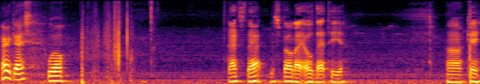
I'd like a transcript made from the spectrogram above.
Alright guys, well, that's that. Just felt I owed that to you. Uh, okay,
